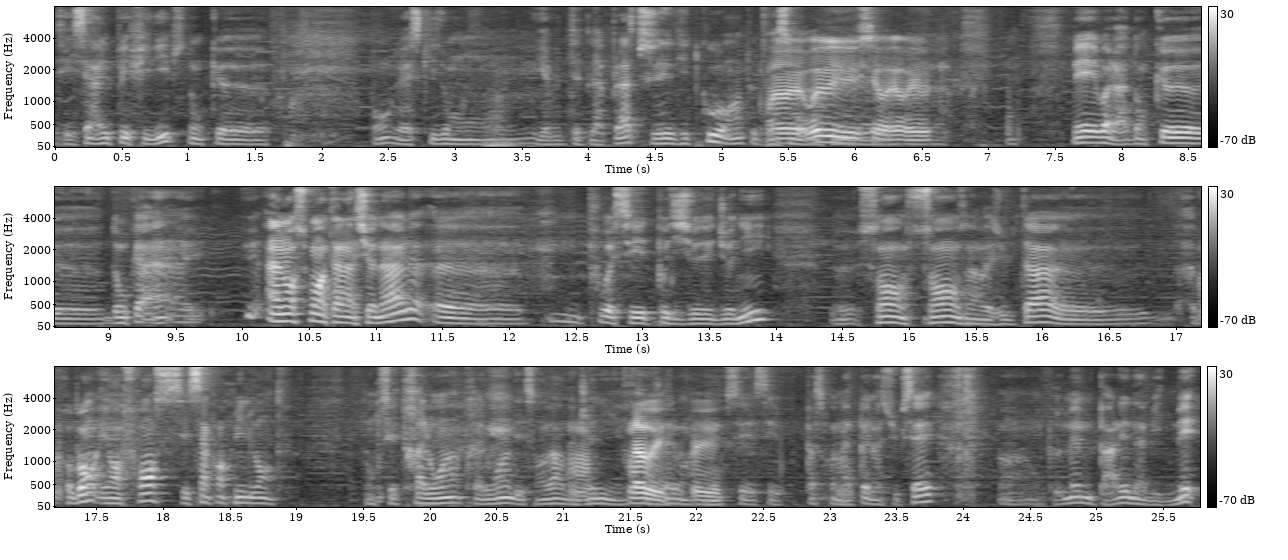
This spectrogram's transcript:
c'est- C'est un LP Philips, donc. Bon, est-ce qu'ils ont. Il y avait peut-être la place, parce que c'est des titres courts, hein, de toute Ouais, façon. oui, oui, Euh, c'est vrai, oui. Mais voilà, donc, euh, donc un, un lancement international euh, pour essayer de positionner Johnny sans, sans un résultat probant. Et en France, c'est 50 000 ventes. Donc c'est très loin, très loin des standards de Johnny. hein, Ah oui, oui, c'est pas ce qu'on appelle un succès. On peut même parler d'un bide. Mais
